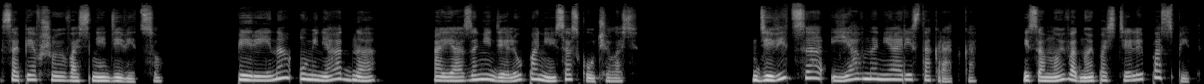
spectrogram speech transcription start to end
сопевшую во сне девицу. Перина у меня одна, а я за неделю по ней соскучилась. Девица явно не аристократка, и со мной в одной постели поспит.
